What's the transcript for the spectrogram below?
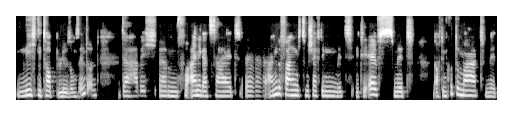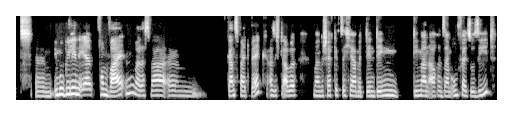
nicht die Top-Lösung sind. Und da habe ich ähm, vor einiger Zeit äh, angefangen, mich zu beschäftigen mit ETFs, mit auf dem Kryptomarkt, mit ähm, Immobilien eher vom Weiten, weil das war ähm, ganz weit weg. Also ich glaube, man beschäftigt sich ja mit den Dingen, die man auch in seinem Umfeld so sieht.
